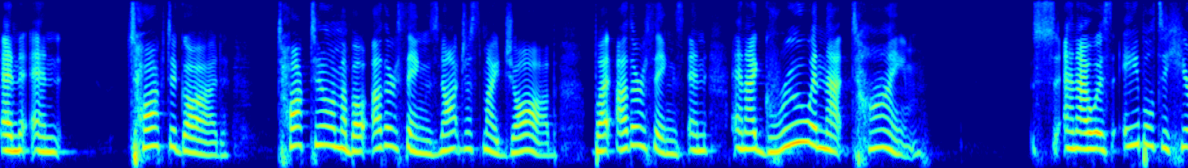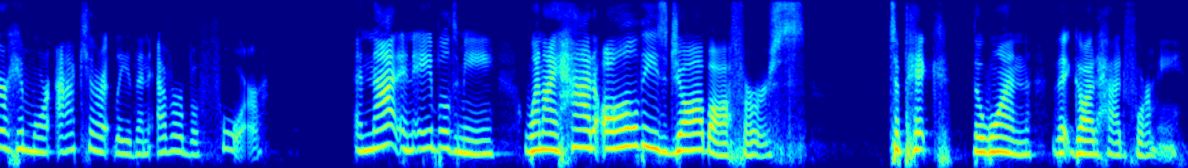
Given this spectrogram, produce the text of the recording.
and and talk to God talk to him about other things not just my job but other things. And and I grew in that time and I was able to hear him more accurately than ever before. And that enabled me when I had all these job offers to pick the one that God had for me.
